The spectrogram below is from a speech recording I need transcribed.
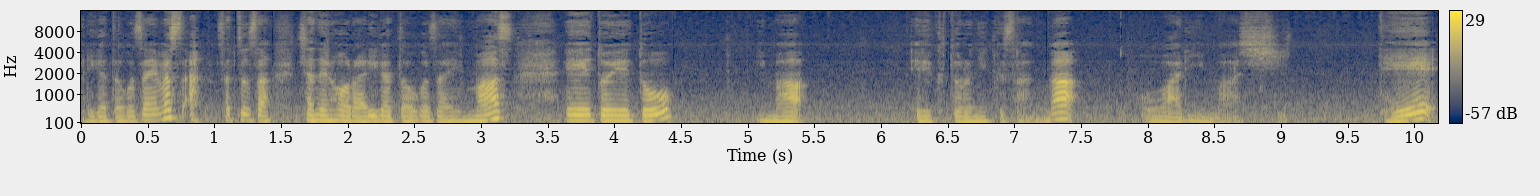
ありがとうございます。あ佐藤さんチャンネルフォローありがとうございます。えーとえーと今エレクトロニックさんが終わりまして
